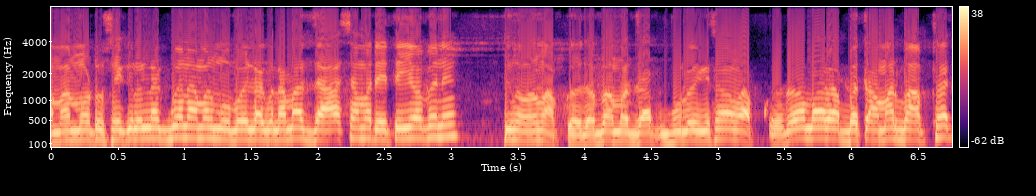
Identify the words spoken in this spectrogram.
আমার মোটরসাইকেলও লাগবে না আমার মোবাইল লাগবে না। আমার যা আছে আমার এতেই হবে না। তুমি আমার মাফ করে দাও আমার যা ভুল হয়ে গেছে আমার মাফ করে দাও। আমার আব্বা তো আমার বাপ থাক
